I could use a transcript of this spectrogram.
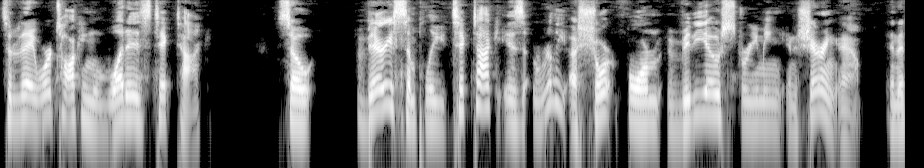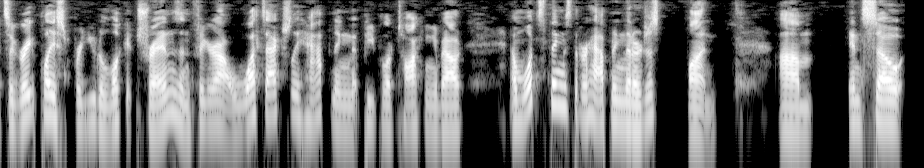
So today we're talking what is TikTok. So very simply, TikTok is really a short form video streaming and sharing app. And it's a great place for you to look at trends and figure out what's actually happening that people are talking about and what's things that are happening that are just fun. Um, and so,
